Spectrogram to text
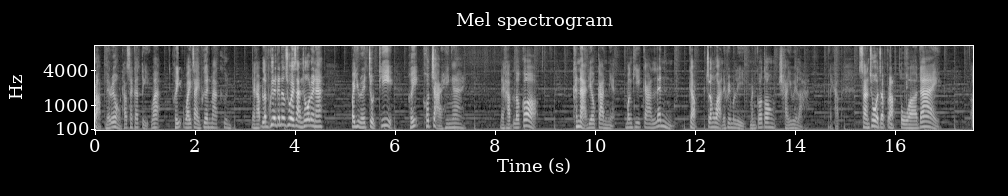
ปรับในเรื่องของทัศนคติว่า เฮ้ย ไว้ใจเพื่อนมากขึ้นนะครับ แล้วเพื่อนก็ต้องช่วยซานโชด้วยนะ ไปอยู่ในจุดที่ เฮ้ยเขาจ่ายให้ง่ายนะครับ แล้วก็ขณะเดียวกันเนี่ย บางทีการเล่นกับจังหวะในพรีเมียร์ลีกมันก็ต้องใช้เวลานะครับ ซานโชจะปรับตัวได้เ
